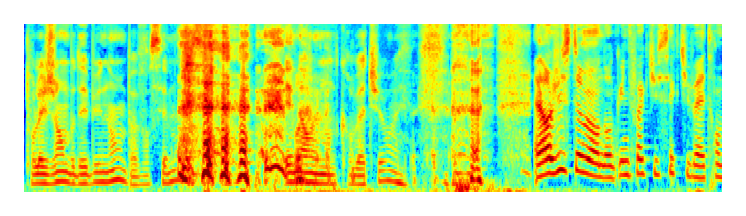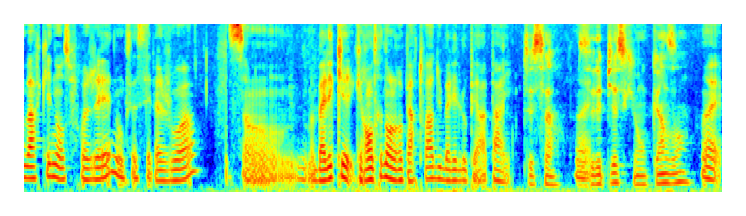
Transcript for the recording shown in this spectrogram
pour les jambes au début, non, pas forcément. Énormément de courbatures. mais- Alors justement, donc une fois que tu sais que tu vas être embarqué dans ce projet, donc ça c'est la joie, c'est un, un ballet qui est, qui est rentré dans le répertoire du ballet de l'Opéra Paris. C'est ça. Ouais. C'est des pièces qui ont 15 ans. Ouais.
